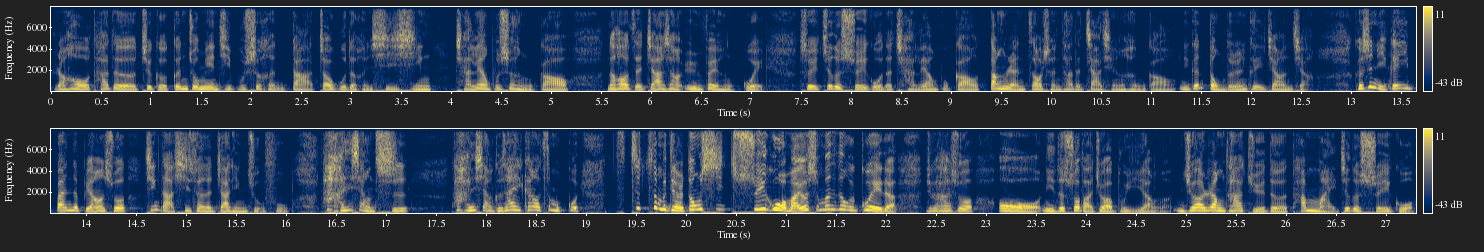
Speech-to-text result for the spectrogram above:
然后它的这个耕种面积不是很大，照顾的很细心，产量不是很高，然后再加上运费很贵，所以这个水果的产量不高，当然造成它的价钱很高。你跟懂的人可以这样讲，可是你跟一般的，比方说精打细算的家庭主妇，他很想吃。他很想，可是他一看到这么贵，就这么点东西，水果嘛，有什么那么贵的？你就跟他说：“哦，你的说法就要不一样了，你就要让他觉得他买这个水果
